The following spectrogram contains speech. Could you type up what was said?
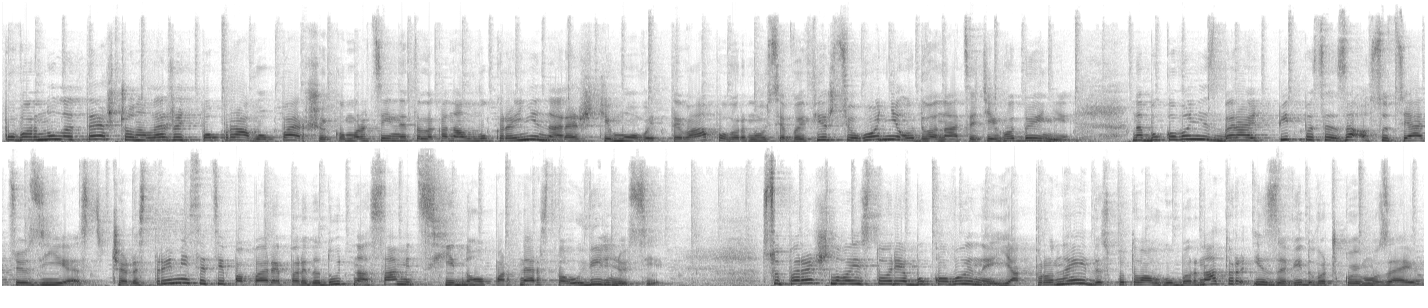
Повернули те, що належить по праву. Перший комерційний телеканал в Україні нарешті мовить. ТВА повернувся в ефір сьогодні о 12-й годині. На Буковині збирають підписи за асоціацію з ЄС. Через три місяці папери передадуть на саміт східного партнерства у Вільнюсі. Суперечлива історія Буковини. Як про неї дискутував губернатор із завідувачкою музею.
